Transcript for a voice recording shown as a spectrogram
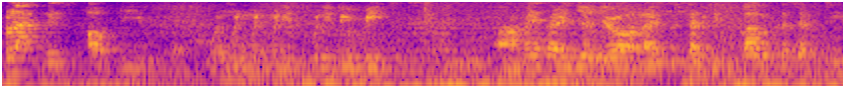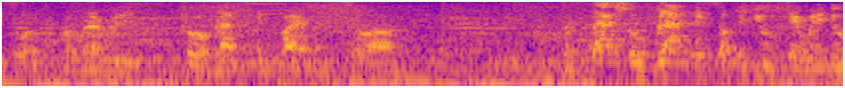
blackness of the UK when when, when, when, you, when you do meetings. Um, anytime you're, you're on like the 70s, I grew up in the 70s, so I grew up in a really pro-black environment. So um, the actual blackness of the UK when you do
